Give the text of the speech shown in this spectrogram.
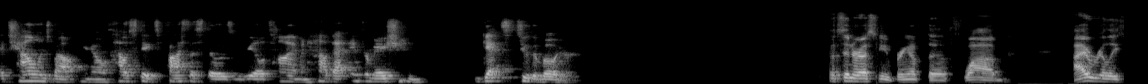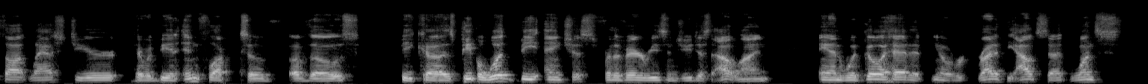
a challenge about you know how states process those in real time and how that information gets to the voter. That's interesting. You bring up the FWAB. I really thought last year there would be an influx of of those because people would be anxious for the very reasons you just outlined and would go ahead at you know right at the outset once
